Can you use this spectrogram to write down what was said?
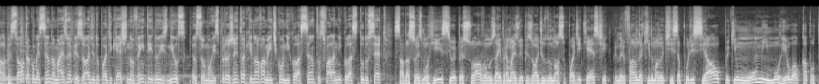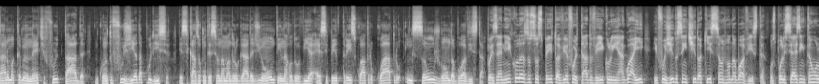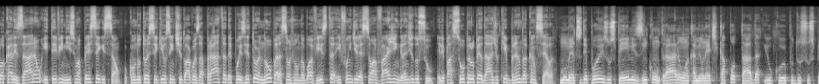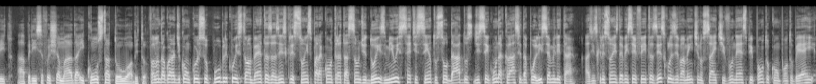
Fala pessoal, tá começando mais um episódio do podcast 92 News. Eu sou Morris Projan tô aqui novamente com Nicolas Santos. Fala Nicolas, tudo certo? Saudações Morris, oi pessoal, vamos aí para mais um episódio do nosso podcast. Primeiro falando aqui de uma notícia policial, porque um homem morreu ao capotar uma caminhonete furtada enquanto fugia da polícia. Esse caso aconteceu na madrugada de ontem na rodovia SP 344 em São João da Boa Vista. Pois é, Nicolas, o suspeito havia furtado o veículo em Aguaí e fugido sentido aqui São João da Boa Vista. Os policiais então o localizaram e teve início uma perseguição. O condutor seguiu sentido Águas da Prata, depois retornou para São João da Boa Vista e foi em direção à Vargem Grande do Sul. Ele passou pelo pedágio quebrando a cancela. Momentos depois, os PMs encontraram a caminhonete capotada e o corpo do suspeito. A perícia foi chamada e constatou o óbito. Falando agora de concurso público, estão abertas as inscrições para a contratação de 2.700 soldados de segunda classe da Polícia Militar. As inscrições devem ser feitas exclusivamente no site vunesp.com.br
